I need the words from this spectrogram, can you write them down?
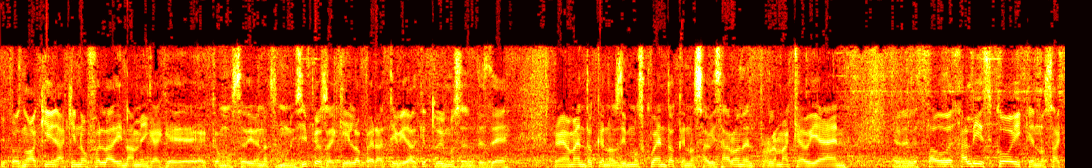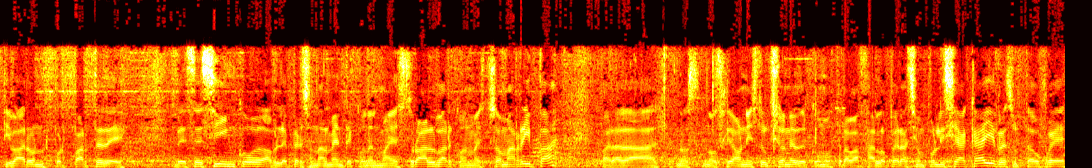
y pues no, aquí, aquí no fue la dinámica que como se dio en estos municipios. Aquí la operatividad que tuvimos desde el primer momento que nos dimos cuenta, que nos avisaron del problema que había en, en el estado de Jalisco y que nos activaron por parte de, de C5. Hablé personalmente con el maestro Álvaro, con el maestro Samarripa, para nos, nos dieron instrucciones de cómo trabajar la operación policíaca y el resultado fue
